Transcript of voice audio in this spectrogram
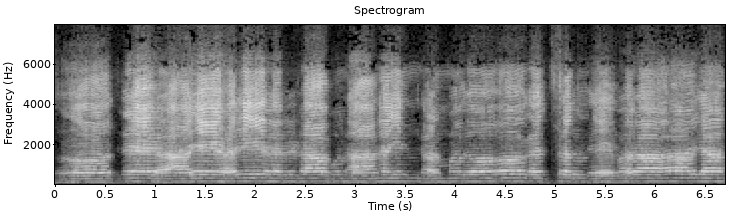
स्तोत्रे गाये हरिहर्षा पुनान इन्द्रम् मदो गच्छतु देवराय।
